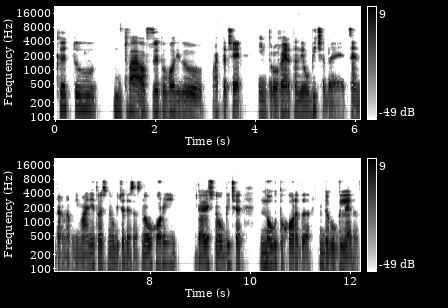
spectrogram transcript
като това общо взето води до факта, че интроверта не обича да е център на внимание, т.е. не обича да е с много хора и далеч не обича многото хора да, да го гледат,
